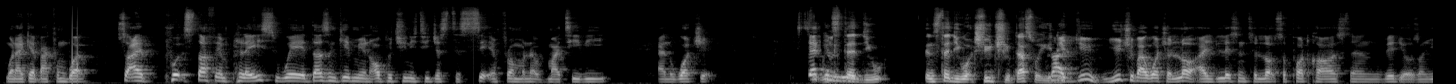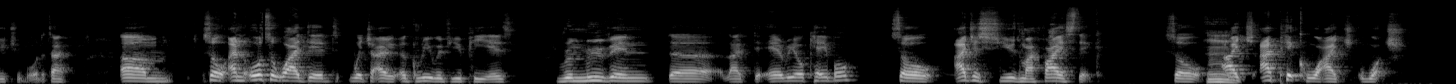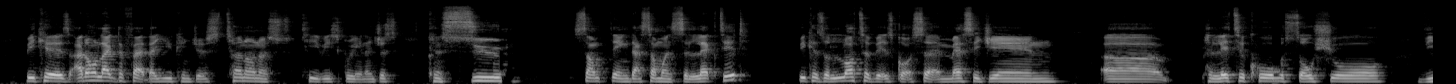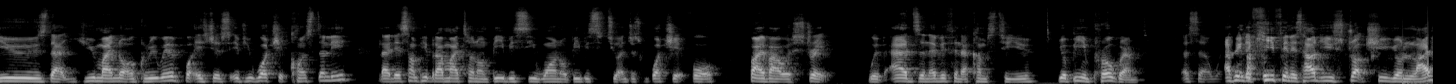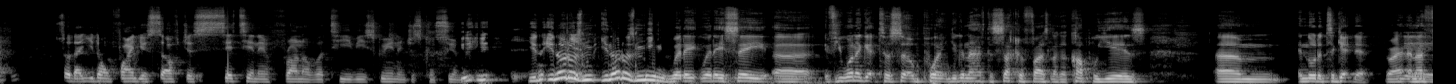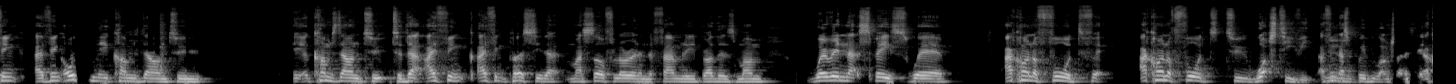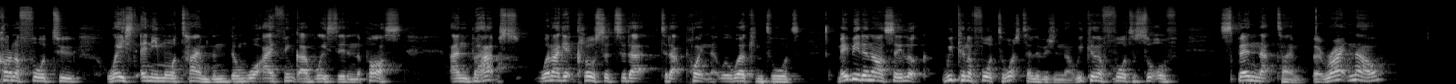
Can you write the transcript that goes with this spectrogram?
when I get back from work. So I put stuff in place where it doesn't give me an opportunity just to sit in front of my TV and watch it. Secondly, Instead, you instead you watch YouTube. That's what you do. I do. YouTube I watch a lot. I listen to lots of podcasts and videos on YouTube all the time. Um so and also what I did, which I agree with UP, is removing the like the aerial cable. So I just use my fire stick. So I I pick what I watch because I don't like the fact that you can just turn on a TV screen and just consume something that someone selected because a lot of it has got certain messaging, uh, political, social views that you might not agree with, but it's just if you watch it constantly, like there's some people that might turn on BBC One or BBC Two and just watch it for five hours straight with ads and everything that comes to you. You're being programmed a certain way. I think the key thing is how do you structure your life so that you don't find yourself just sitting in front of a TV screen and just consuming. You, you, you, know those you know those memes where they where they say uh, if you want to get to a certain point, you're gonna have to sacrifice like a couple years um, in order to get there, right? and I think I think ultimately it comes down to it comes down to to that. I think I think personally that myself, Lauren, and the family, brothers, mum, we're in that space where I can't afford for I can't afford to watch TV. I think that's maybe what I'm trying to say. I can't afford to waste any more time than, than what I think I've wasted in the past. And perhaps when I get closer to that to that point that we're working towards, maybe then I'll say, look, we can afford to watch television now. We can afford to sort of spend that time. But right now,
